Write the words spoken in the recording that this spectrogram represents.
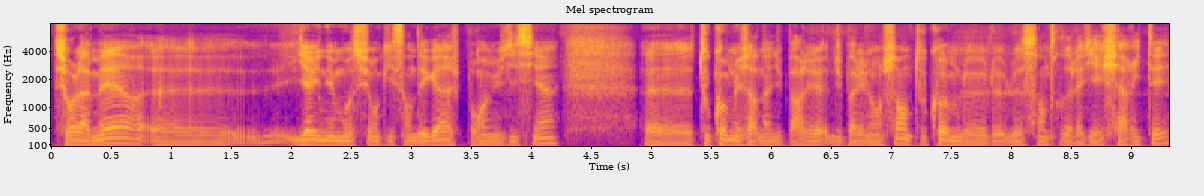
sur la mer, il y a une émotion qui s'en dégage pour un musicien. Tout comme le jardin du Palais, du Palais Longchamp, tout comme le, le centre de la Vieille Charité.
